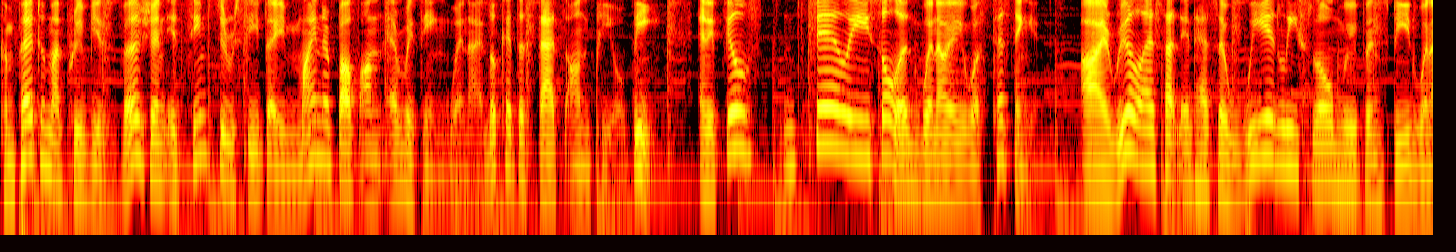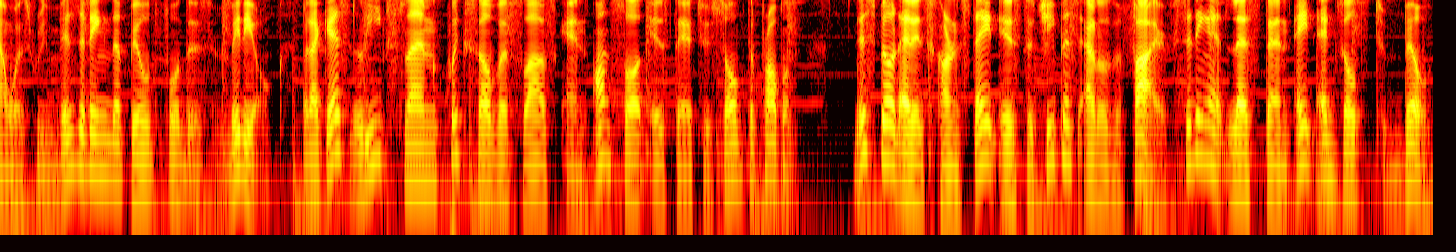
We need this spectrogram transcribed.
Compared to my previous version, it seems to receive a minor buff on everything when I look at the stats on POB, and it feels fairly solid when I was testing it. I realized that it has a weirdly slow movement speed when I was revisiting the build for this video, but I guess Leap Slam, Quicksilver Flask and Onslaught is there to solve the problem. This build at its current state is the cheapest out of the 5, sitting at less than 8 exalts to build.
